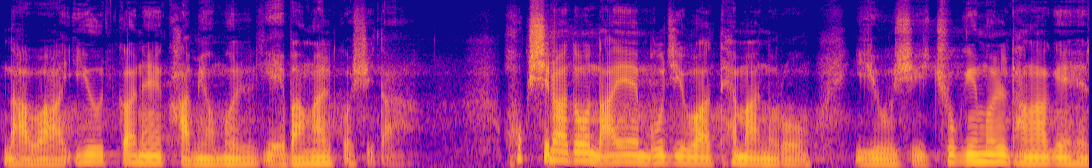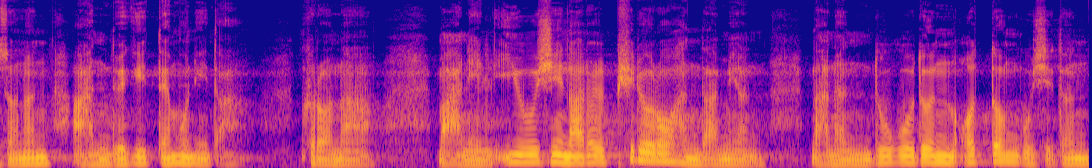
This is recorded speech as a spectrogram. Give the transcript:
나와 이웃 간의 감염을 예방할 것이다. 혹시라도 나의 무지와 태만으로 이웃이 죽임을 당하게 해서는 안 되기 때문이다. 그러나 만일 이웃이 나를 필요로 한다면 나는 누구든 어떤 곳이든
